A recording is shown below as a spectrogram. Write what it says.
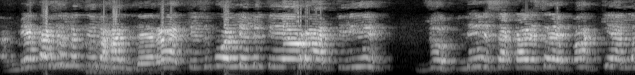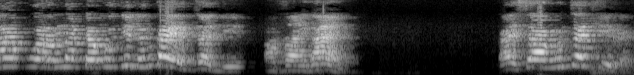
आणि मी कशाला तिला हाणलंय? रात्रीच बोललेलं ते रात्री झोपली सकाळी स्वयंपाक केला पोरांना डबू दिलं आणि गायब झाली. असं आहे काय? काय सांगून जाते काय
